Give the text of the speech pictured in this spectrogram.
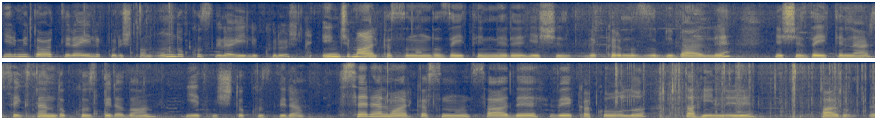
24 lira 50 kuruştan 19 lira 50 kuruş. İnci markasının da zeytinleri yeşil ve kırmızı biberli yeşil zeytinler 89 liradan 79 lira. Serel markasının sade ve kakaolu tahinleri pardon e,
